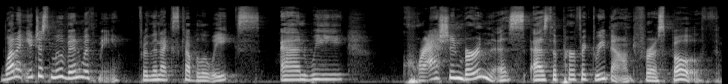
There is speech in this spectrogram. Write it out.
why don't you just move in with me for the next couple of weeks and we crash and burn this as the perfect rebound for us both?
